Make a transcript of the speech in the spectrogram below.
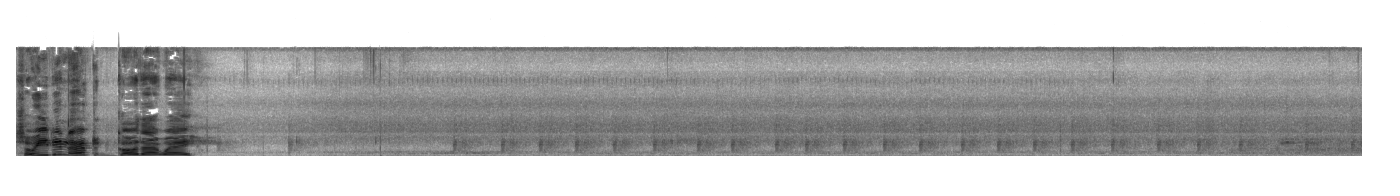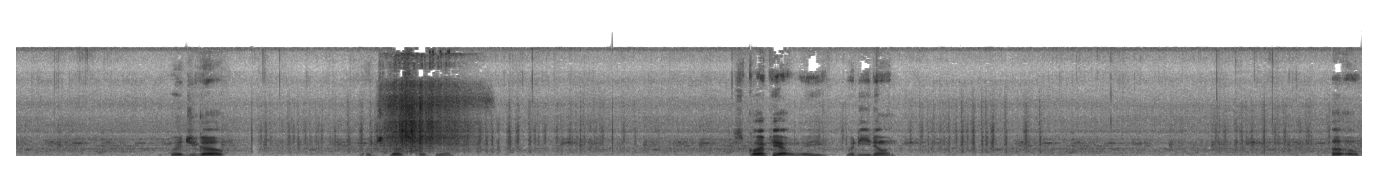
So he didn't have to go that way? Where'd you go? Where'd you go, Scorpio? Scorpio, what are you, what are you doing? Uh-oh.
